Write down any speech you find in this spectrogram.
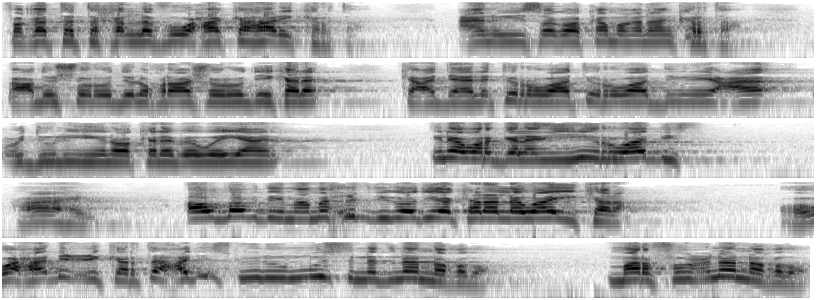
faqad tatakhallafu waxaa ka hari karta canhu isagoo ka maqnaan karta bacdu shuruudi luqraa shuruudii kale ka cadaalati ruwaati ruwaaddu inay cuduul yihiin oo kaleba weeyaan. Inay wargalan yihiin ruwaaddiis. Haahay. Aw dabdi mama xifdigoodiio kale la waayi kara. Oo waxaa dhici karta xadiisku inuu musnadna noqdo marfuucna noqdo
